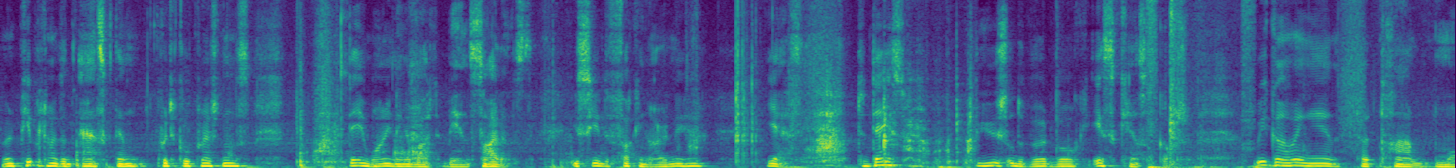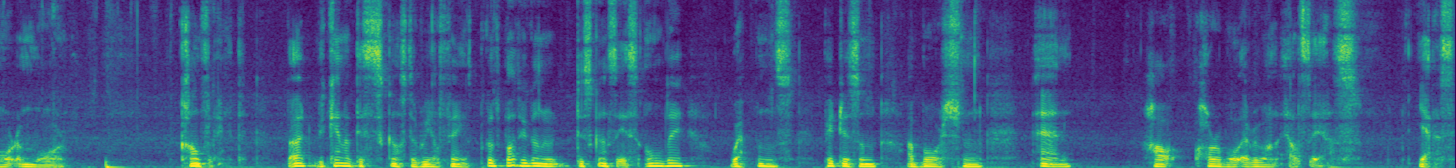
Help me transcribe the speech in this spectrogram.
When people try to ask them critical questions, they're whining about being silenced. You see the fucking irony here? Yes, today's use of the word woke is cancel culture. We're going into a time more and more conflict, but we cannot discuss the real things because what we're going to discuss is only weapons, patriotism, abortion, and how horrible everyone else is. Yes,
